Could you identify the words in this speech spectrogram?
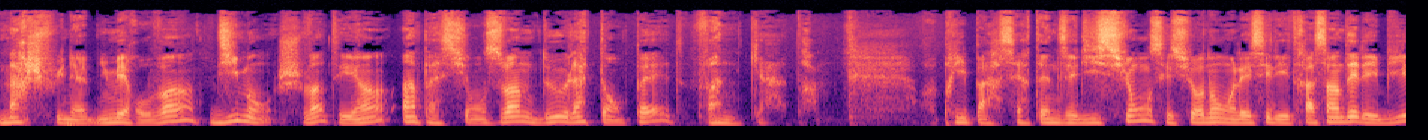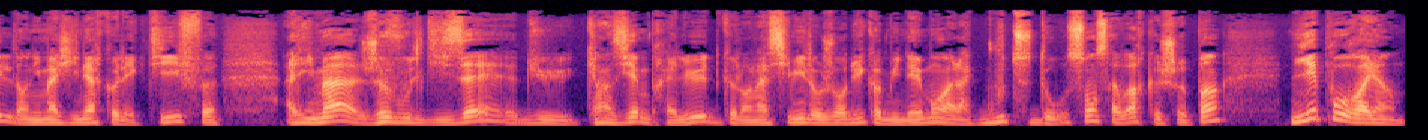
Marche funèbre, numéro 20, Dimanche 21, Impatience 22, La tempête 24 pris par certaines éditions, ces surnoms ont laissé des traces indélébiles dans l'imaginaire collectif, à l'image, je vous le disais, du 15e prélude que l'on assimile aujourd'hui communément à la goutte d'eau, sans savoir que Chopin n'y est pour rien.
